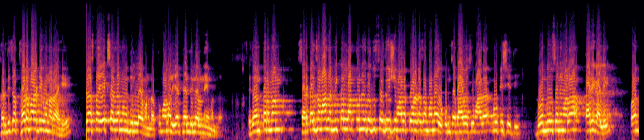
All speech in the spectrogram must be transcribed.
खरेदीचा थर्ड पार्टी होणार आहे. रस्ता एक सर्जांना दिलेला आहे म्हणलं. तुम्हाला एकट्याला दिलेला नाही म्हणलं. त्याच्यानंतर मग सर्कलचा माझा निकाल लागतो नाही तर दुसऱ्या दिवशी मला कोर्टाचा मनाई हुकुमच्या दाव्याची माझा नोटीस येते. दोन दिवसांनी मला तारीख आली. पण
